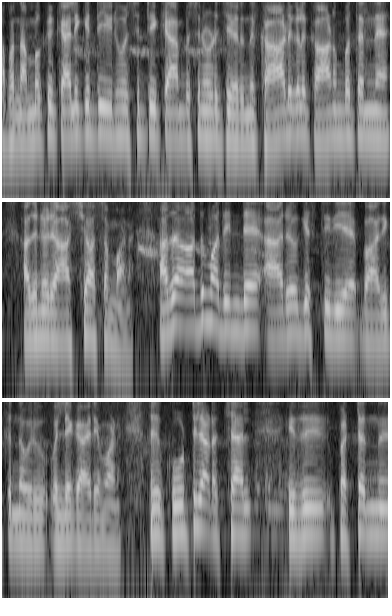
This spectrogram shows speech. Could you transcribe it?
അപ്പം നമുക്ക് കാലിക്കറ്റ് യൂണിവേഴ്സിറ്റി ക്യാമ്പസിനോട് ചേർന്ന് കാടുകൾ കാണുമ്പോൾ തന്നെ അതിനൊരു ആശ്വാസമാണ്. അത് അതും അതിന്റെ ആരോഗ്യസ്ഥിതിയെ ബാധിക്കുന്ന ഒരു വലിയ കാര്യമാണ്. കൂട്ടിലടച്ചാൽ ഇത് പെട്ടെന്ന്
